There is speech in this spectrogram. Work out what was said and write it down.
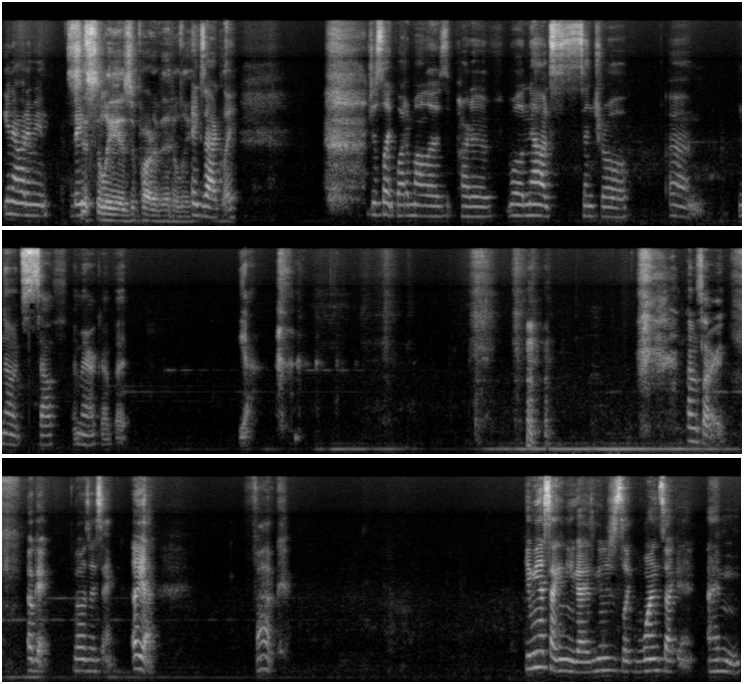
You know what I mean? They- Sicily is a part of Italy. Exactly. Just like Guatemala is a part of well now it's Central um no it's South America, but yeah. I'm sorry. Okay, what was I saying? Oh yeah. Fuck. Give me a second, you guys. Give me just like one second. I'm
